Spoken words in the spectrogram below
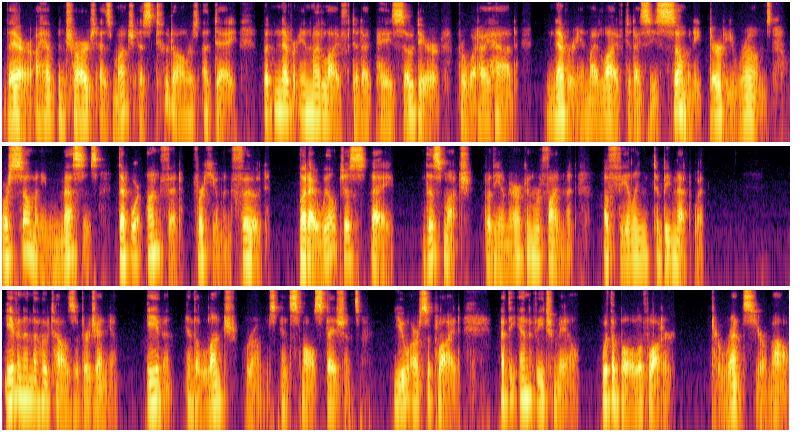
There I have been charged as much as two dollars a day, but never in my life did I pay so dear for what I had, never in my life did I see so many dirty rooms, or so many messes that were unfit for human food. But I will just say this much for the American refinement of feeling to be met with: even in the hotels of Virginia, even in the lunch rooms in small stations, you are supplied, at the end of each meal, with a bowl of water to rinse your mouth.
